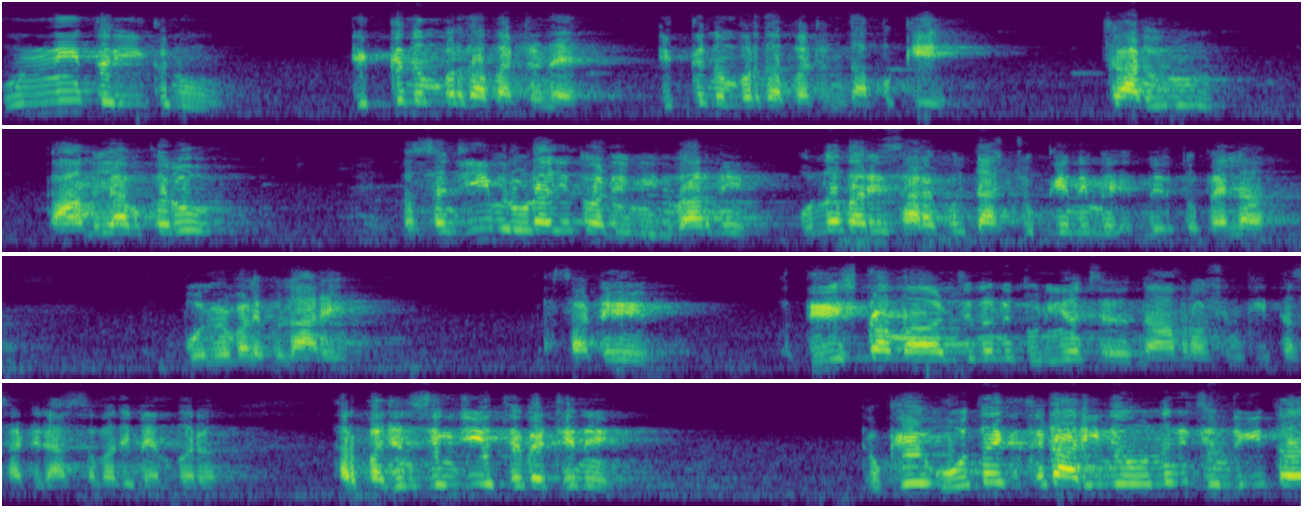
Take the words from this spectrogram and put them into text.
19 ਤਰੀਕ ਨੂੰ ਇੱਕ ਨੰਬਰ ਦਾ ਬਟਨ ਹੈ, ਇੱਕ ਨੰਬਰ ਦਾ ਬਟਨ ਦੱਬ ਕੇ ਝਾੜੂ ਨੂੰ ਕਾਮਯਾਬ ਕਰੋ। ਤਾਂ ਸੰਜੀਵ ਅਰੋੜਾ ਜੀ ਤੁਹਾਡੇ ਉਮੀਦਵਾਰ ਨੇ, ਉਹਨਾਂ ਬਾਰੇ ਸਾਰਾ ਕੁਝ ਦੱਸ ਚੁੱਕੇ ਨੇ ਮੇਰੇ ਤੋਂ ਪਹਿਲਾਂ ਬੋਲਣ ਵਾਲੇ ਬੁਲਾਰੇ। ਸਾਡੇ ਦੇਸ਼ ਦਾ ਮਾਣ ਜਿਨ੍ਹਾਂ ਨੇ ਦੁਨੀਆ 'ਚ ਨਾਮ ਰੌਸ਼ਨ ਕੀਤਾ, ਸਾਡੇ ਰਾਜ ਸਭਾ ਦੇ ਮੈਂਬਰ ਹਰਭਜਨ ਸਿੰਘ ਜੀ ਇੱਥੇ ਬੈਠੇ ਨੇ। ਕਿਉਂਕਿ ਉਹ ਤਾਂ ਇੱਕ ਖਿਡਾਰੀ ਨੇ, ਉਹਨਾਂ ਦੀ ਜ਼ਿੰਦਗੀ ਤਾਂ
